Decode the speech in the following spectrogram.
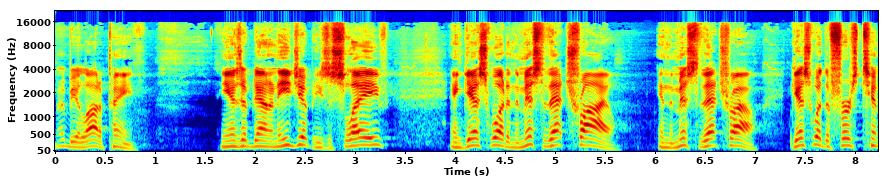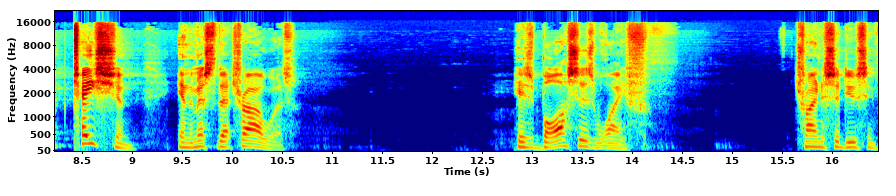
That'd be a lot of pain. He ends up down in Egypt. He's a slave. And guess what? In the midst of that trial, in the midst of that trial, guess what the first temptation in the midst of that trial was? His boss's wife trying to seduce him.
